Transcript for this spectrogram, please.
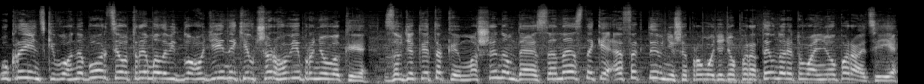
Українські вогнеборці отримали від благодійників чергові броньовики. Завдяки таким машинам ДСНСники ефективніше проводять оперативно-рятувальні операції.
